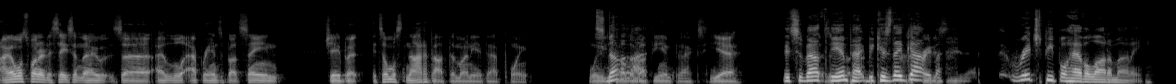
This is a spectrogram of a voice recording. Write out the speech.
I almost wanted to say something I was uh, a little apprehensive about saying, Jay, but it's almost not about the money at that point when It's you talk not. about the impact. Yeah, it's about That's the impact because they've got afraid to say that. rich people have a lot of money.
